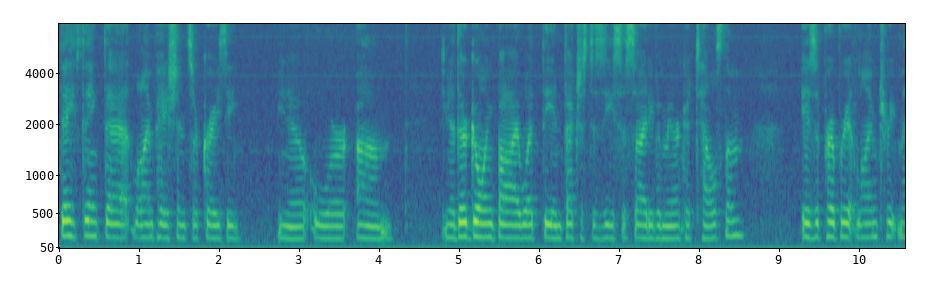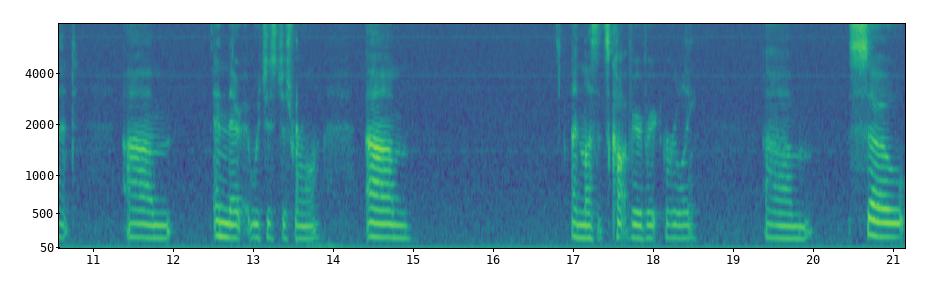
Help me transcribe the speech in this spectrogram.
they think that Lyme patients are crazy, you know, or um, you know they're going by what the Infectious Disease Society of America tells them is appropriate Lyme treatment, um, and which is just wrong um, unless it's caught very, very early. Um, so,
